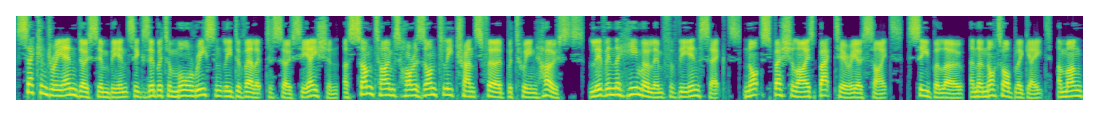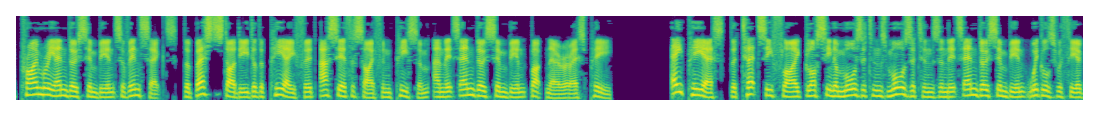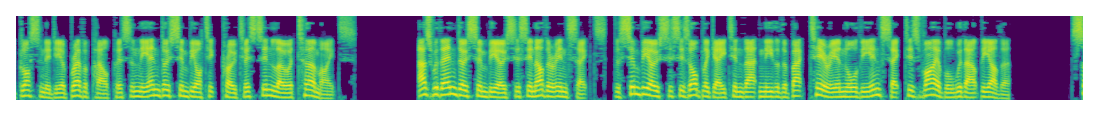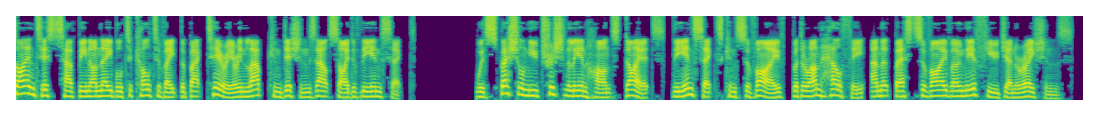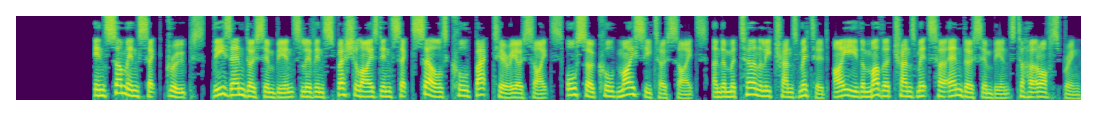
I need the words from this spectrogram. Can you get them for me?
Secondary endosymbionts exhibit a more recently developed association, are sometimes horizontally transferred between hosts, live in the hemolymph of the insects not specialized bacteriocytes, see below, and are not obligate. Among primary endosymbionts of insects, the best studied are the pea aphid and its endosymbiont Buchnera sp. APS, the tsetse fly Glossina morsitans morsitans and its endosymbiont Wigglesworthia glossinidia brevipalpus and the endosymbiotic protists in lower termites. As with endosymbiosis in other insects, the symbiosis is obligate in that neither the bacteria nor the insect is viable without the other. Scientists have been unable to cultivate the bacteria in lab conditions outside of the insect. With special nutritionally enhanced diets, the insects can survive, but are unhealthy, and at best survive only a few generations. In some insect groups, these endosymbionts live in specialized insect cells called bacteriocytes also called mycetocytes, and are maternally transmitted, i.e. the mother transmits her endosymbionts to her offspring.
